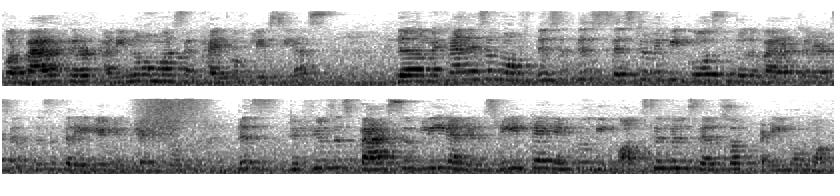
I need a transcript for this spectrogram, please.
for parathyroid adenomas and hyperplasias. The mechanism of this this sestamibi goes into the parathyroid cell. This is the radionuclide. So this diffuses passively and it is retained into the oxyphil cells of adenoma.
